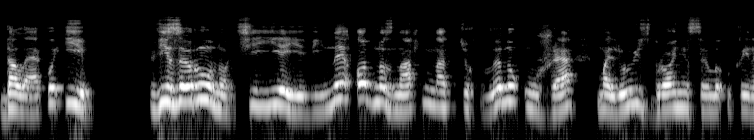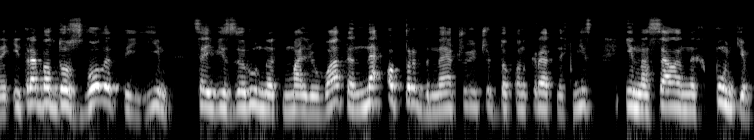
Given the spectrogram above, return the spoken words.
далеко і. Візерунок цієї війни однозначно на цю хвилину уже малюють Збройні Сили України, і треба дозволити їм цей візерунок малювати, не опредмечуючи до конкретних міст і населених пунктів.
